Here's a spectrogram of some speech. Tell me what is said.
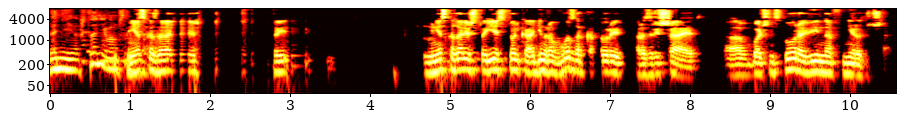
Даниил, что они вам сказали? Мне сказали, что, мне сказали, что есть только один раввозер, который разрешает, а большинство раввинов не разрешают.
